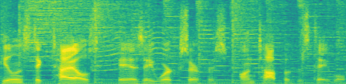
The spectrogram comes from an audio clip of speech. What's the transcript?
peel and stick tiles as a work surface on top of this table.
